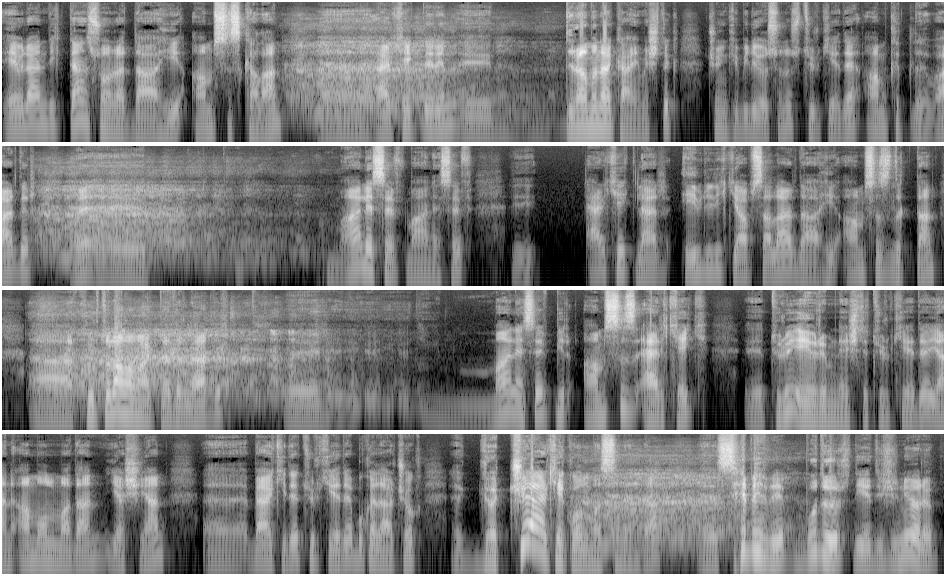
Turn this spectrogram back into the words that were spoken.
evlendikten sonra dahi amsız kalan erkeklerin dramına kaymıştık. Çünkü biliyorsunuz Türkiye'de am kıtlığı vardır ve maalesef maalesef erkekler evlilik yapsalar dahi amsızlıktan a, kurtulamamaktadırlardır. E, maalesef bir amsız erkek e, türü evrimleşti Türkiye'de. Yani am olmadan yaşayan e, belki de Türkiye'de bu kadar çok e, göççü erkek olmasının da e, sebebi budur diye düşünüyorum.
